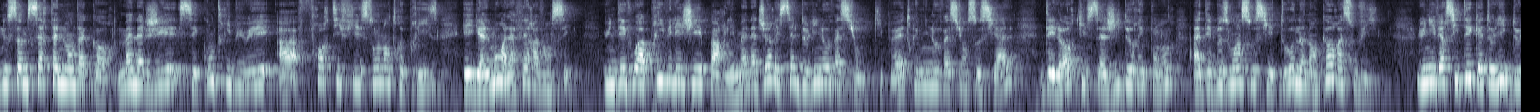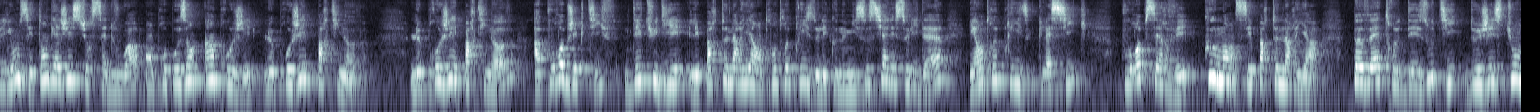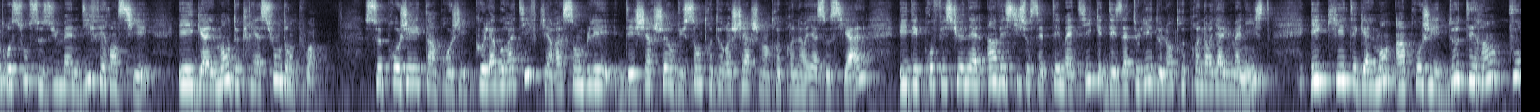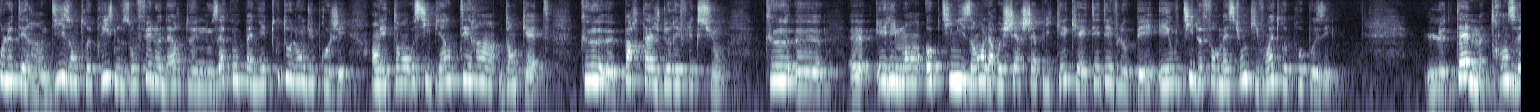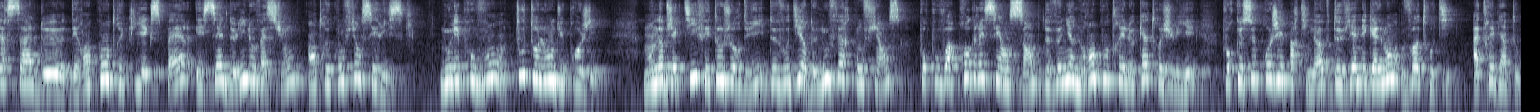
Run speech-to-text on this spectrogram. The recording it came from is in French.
Nous sommes certainement d'accord. Manager, c'est contribuer à fortifier son entreprise et également à la faire avancer. Une des voies privilégiées par les managers est celle de l'innovation, qui peut être une innovation sociale dès lors qu'il s'agit de répondre à des besoins sociétaux non encore assouvis. L'Université catholique de Lyon s'est engagée sur cette voie en proposant un projet, le projet Partinov. Le projet Partinov a pour objectif d'étudier les partenariats entre entreprises de l'économie sociale et solidaire et entreprises classiques pour observer comment ces partenariats peuvent être des outils de gestion de ressources humaines différenciées et également de création d'emplois. Ce projet est un projet collaboratif qui a rassemblé des chercheurs du Centre de recherche en entrepreneuriat social et des professionnels investis sur cette thématique des ateliers de l'entrepreneuriat humaniste et qui est également un projet de terrain pour le terrain. Dix entreprises nous ont fait l'honneur de nous accompagner tout au long du projet en étant aussi bien terrain d'enquête que euh, partage de réflexion, euh, euh, éléments optimisant la recherche appliquée qui a été développée et outils de formation qui vont être proposés. Le thème transversal de, des rencontres UCLI Experts est celle de l'innovation entre confiance et risque. Nous l'éprouvons tout au long du projet. Mon objectif est aujourd'hui de vous dire de nous faire confiance pour pouvoir progresser ensemble, de venir nous rencontrer le 4 juillet pour que ce projet Partinov devienne également votre outil. À très bientôt.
